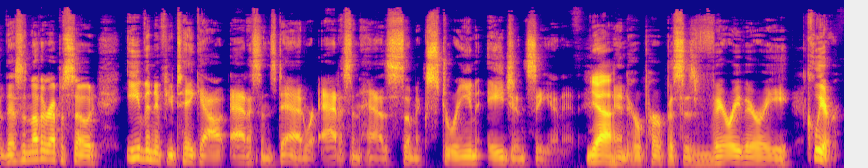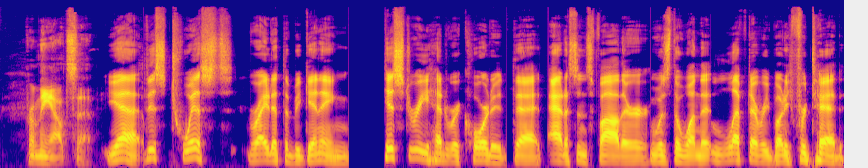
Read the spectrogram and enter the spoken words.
there's another episode, even if you take out Addison's dad, where Addison has some extreme agency in it. Yeah. And her purpose is very, very clear from the outset. Yeah, this twist right at the beginning, history had recorded that Addison's father was the one that left everybody for dead,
